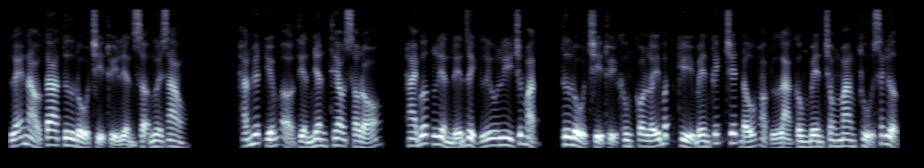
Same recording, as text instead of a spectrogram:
lẽ nào ta tư đồ chỉ thủy liền sợ ngươi sao? Hắn huyết kiếm ở tiền nhân theo sau đó, hai bước liền đến dịch lưu ly trước mặt, tư đồ chỉ thủy không có lấy bất kỳ bên kích chết đấu hoặc là công bên trong mang thủ sách lược,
